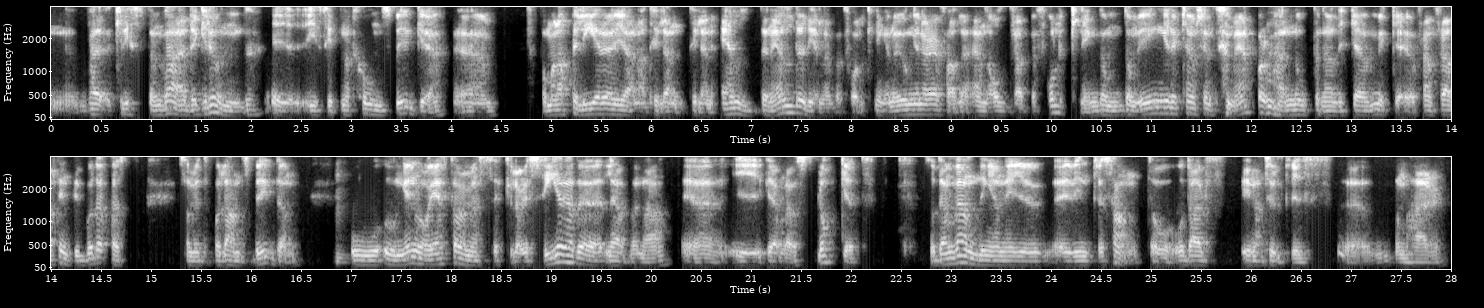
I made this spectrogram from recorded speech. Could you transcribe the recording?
kristen värdegrund i, i sitt nationsbygge. Eh, och man appellerar gärna till, en, till en äldre, den äldre delen av befolkningen och Ungern är i alla fall en åldrad befolkning. De, de yngre kanske inte är med på de här noterna lika mycket och framförallt inte i Budapest som ute på landsbygden. Mm. Och Ungern var ett av de mest sekulariserade länderna eh, i gamla östblocket. Så den vändningen är ju, är ju intressant och, och där är naturligtvis eh, de här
